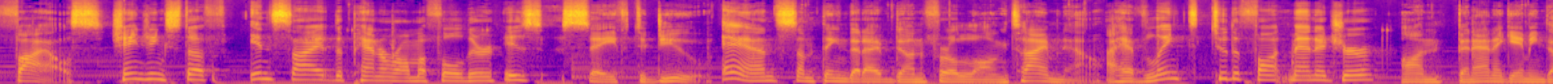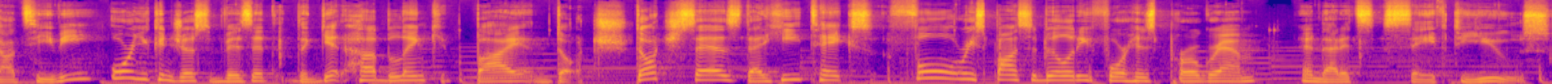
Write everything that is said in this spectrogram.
files. Changing stuff inside the panorama folder is safe to do, and something that I've done for a long time now. I have linked to the font manager on bananagaming.tv, or you can just visit the GitHub link by Dotch. Dotch says that he takes full responsibility for his program and that it's safe to use.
